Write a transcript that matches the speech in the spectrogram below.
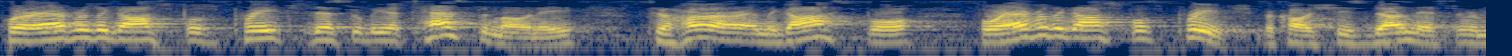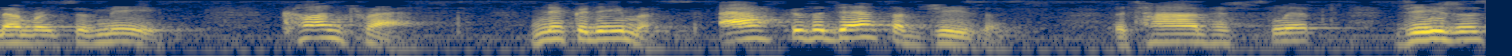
wherever the gospel's preached, this will be a testimony to her and the gospel wherever the gospel's preached because she's done this in remembrance of me. Contrast Nicodemus after the death of Jesus. The time has slipped. Jesus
